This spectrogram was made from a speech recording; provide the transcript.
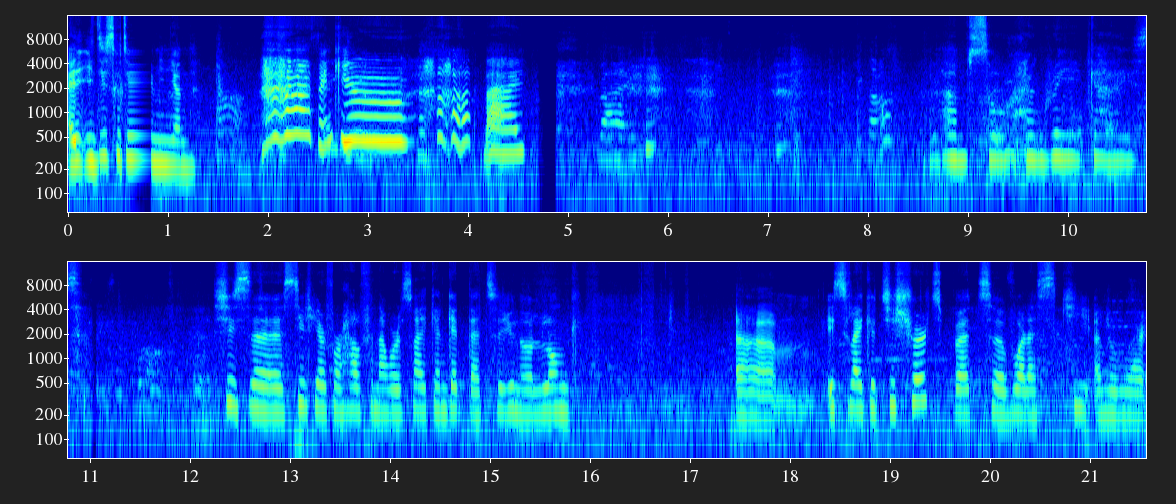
Et ils disent que tu es mignonne. Thank you. Bye. Bye. I'm so hungry, guys. She's uh, still here for half an hour so I can get that you know long um, it's like a t-shirt but uh, voilà ski underwear.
